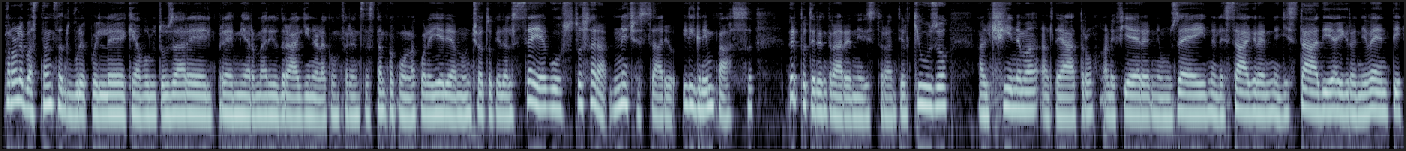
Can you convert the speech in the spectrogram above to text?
Parole abbastanza dure quelle che ha voluto usare il Premier Mario Draghi nella conferenza stampa con la quale ieri ha annunciato che dal 6 agosto sarà necessario il Green Pass per poter entrare nei ristoranti al chiuso, al cinema, al teatro, alle fiere, nei musei, nelle sagre, negli stadi, ai grandi eventi,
